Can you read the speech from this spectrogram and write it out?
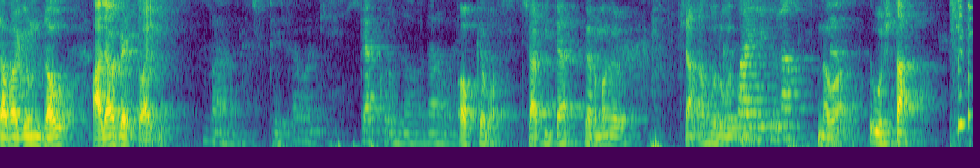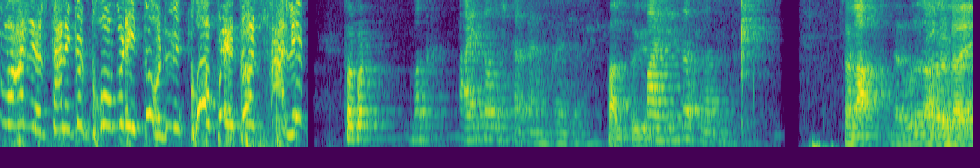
डबा घेऊन जाऊ. आल्यावर भेटतो आई. बरं ठीक आहे ओके पॅक करून जाऊ दरवाजा ओके बॉस. चहा पित्या गरमा गरम. चहा बोलवत नाही. पाहिजे तुला. नवा. उष्टा. चपट मग आईचा उष्टा काय पालतू घे. असला चला. आलेलो आहे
